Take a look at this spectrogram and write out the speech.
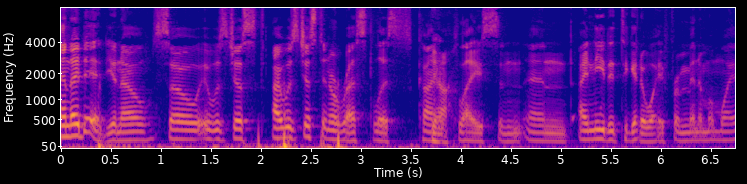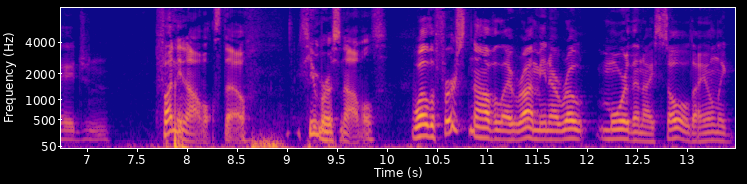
And I did, you know. So it was just, I was just in a restless kind Yeah. of place, and, and I needed to get away from minimum wage. And Funny novels, though. Humorous novels. well, the first novel I wrote, I mean, I wrote more than I sold. I only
